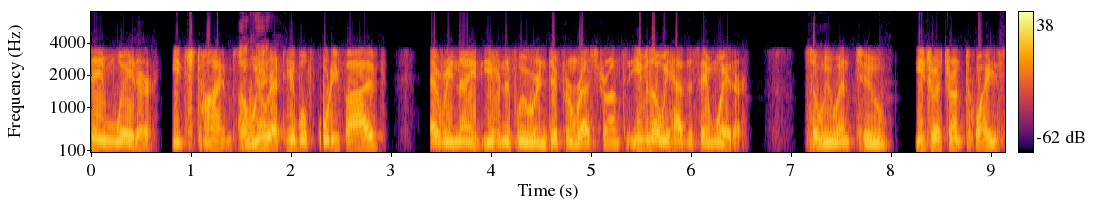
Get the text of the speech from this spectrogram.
same waiter each time. So we were at table 45 every night, even if we were in different restaurants, even though we had the same waiter. So we went to each restaurant twice,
